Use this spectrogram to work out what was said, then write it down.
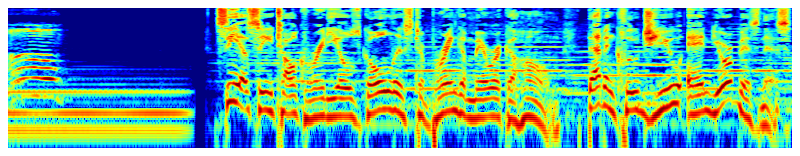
Um. CSC Talk Radio's goal is to bring America home. That includes you and your business.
